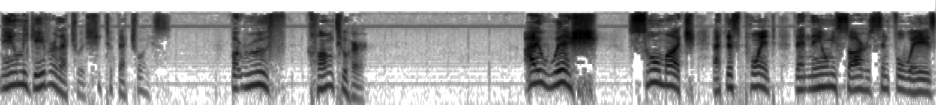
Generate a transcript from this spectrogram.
Naomi gave her that choice. She took that choice. But Ruth clung to her. I wish so much at this point that Naomi saw her sinful ways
